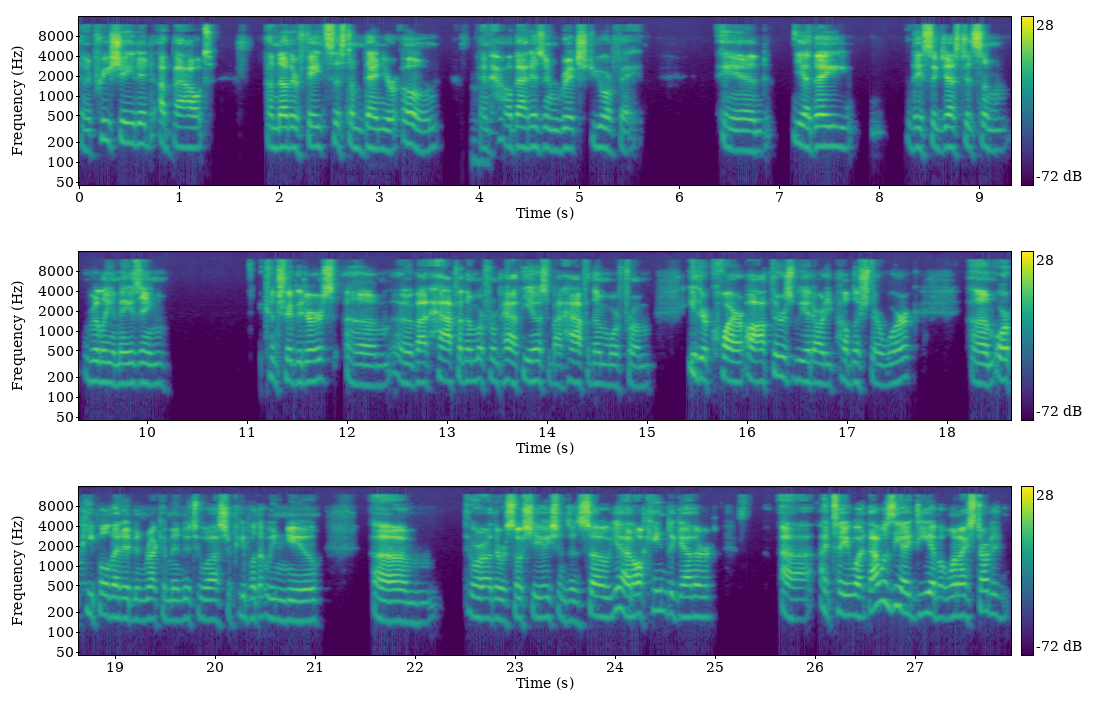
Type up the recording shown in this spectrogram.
and appreciated about another faith system than your own? mm-hmm. and how that has enriched your faith. And yeah, they they suggested some really amazing contributors. Um, about half of them were from Patheos, about half of them were from either Quoir authors we had already published their work, um, or people that had been recommended to us, or people that we knew um, through our other associations. And so, yeah, it all came together. Uh, I tell you what, that was the idea. But when I started,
